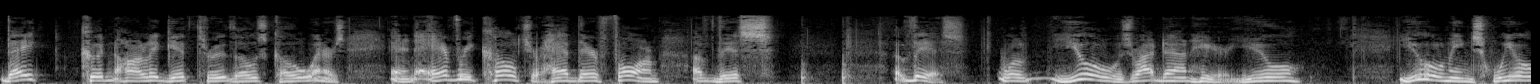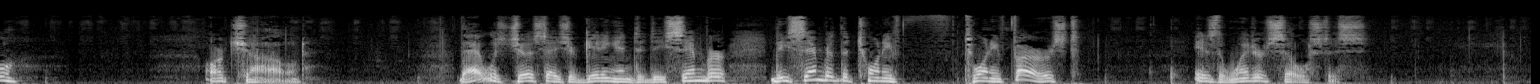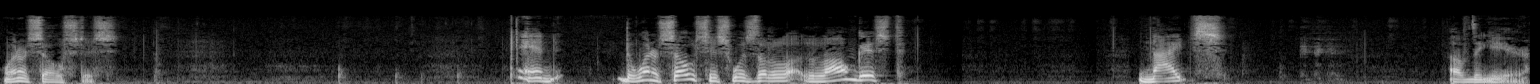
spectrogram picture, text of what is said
They couldn't hardly get through those cold winters. And every culture had their form of this. Of this. Well, Yule was right down here. Yule. Yule means wheel or child. That was just as you're getting into December. December the 20, 21st is the winter solstice. Winter solstice. And the winter solstice was the longest nights of the year.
